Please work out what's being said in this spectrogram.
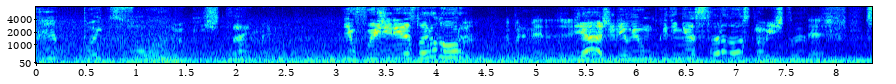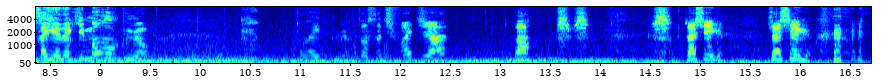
Que peito sorro, meu, que isto tem, man. E eu fui gerir acelerador. A primeira. E yeah, geri ali um bocadinho acelerador, senão isto 10. saía daqui maluco, meu. Que peito, meu. Estou satisfeito já? Vá. Já chega. Já chega.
